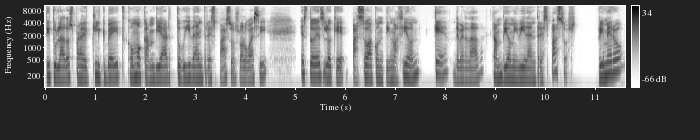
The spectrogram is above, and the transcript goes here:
titulados para el clickbait Cómo cambiar tu vida en tres pasos o algo así. Esto es lo que pasó a continuación, que, de verdad, cambió mi vida en tres pasos. Primero,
